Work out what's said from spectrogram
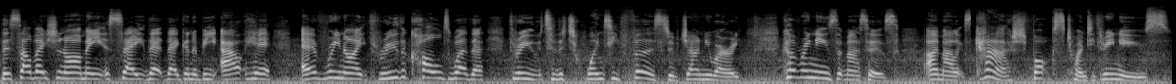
The Salvation Army say that they're going to be out here every night through the cold weather through to the 21st of January. Covering news that matters, I'm Alex Cash, Fox 23 News.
